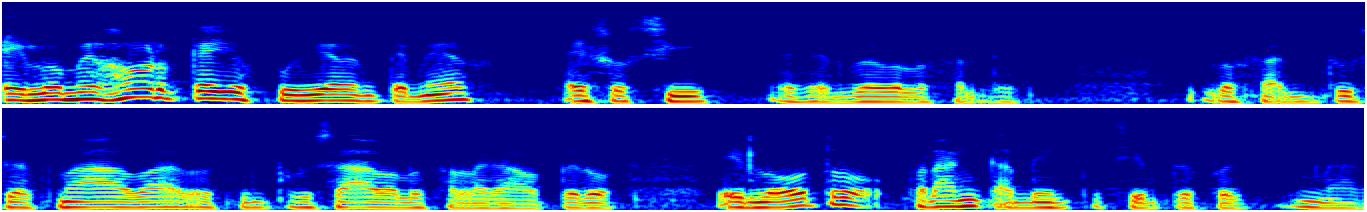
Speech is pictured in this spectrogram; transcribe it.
en lo mejor que ellos pudieran tener, eso sí, desde luego los, los entusiasmaba, los impulsaba, los halagaba, pero en lo otro, francamente, siempre fue una,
